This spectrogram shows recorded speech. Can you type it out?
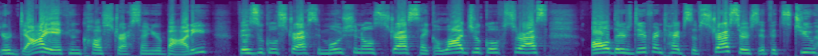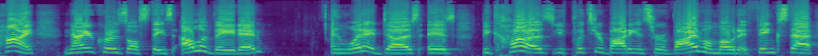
Your diet can cause stress on your body, physical stress, emotional stress, psychological stress all there's different types of stressors. If it's too high, now your cortisol stays elevated. And what it does is because it puts your body in survival mode, it thinks that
